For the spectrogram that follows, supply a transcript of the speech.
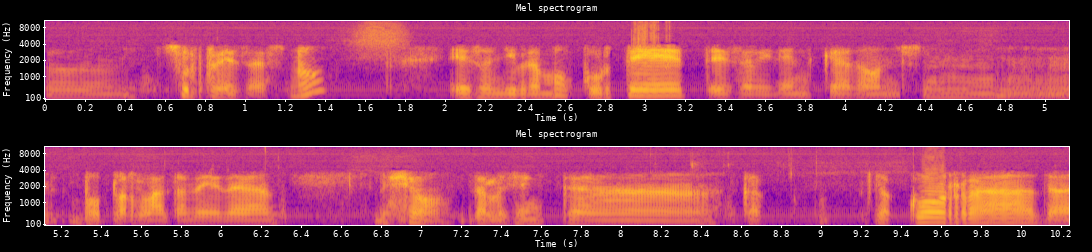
mm, sorpreses, no? És un llibre molt curtet, és evident que, doncs, mm, vol parlar també de d'això, de la gent que, que, que corre, de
